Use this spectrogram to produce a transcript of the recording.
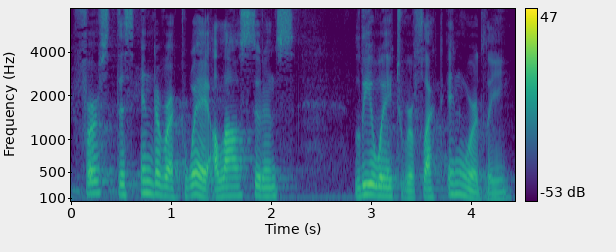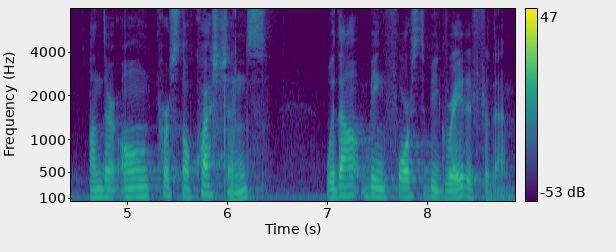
First, this indirect way allows students leeway to reflect inwardly on their own personal questions without being forced to be graded for them.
